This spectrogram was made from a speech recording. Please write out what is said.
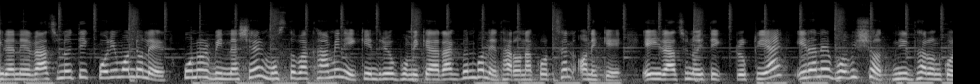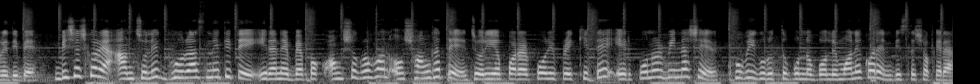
ইরানের রাজনৈতিক পরিমণ্ডলের পুনর্বিন্যাসের মোস্তফা খামিনি কেন্দ্রীয় ভূমিকা রাখবেন বলে ধারণা করছেন অনেকে। এই রাজনৈতিক প্রক্রিয়ায় ইরানের ভবিষ্যৎ নির্ধারণ করে দিবে। বিশেষ করে আঞ্চলিক ভূ রাজনীতিতে ইরানের ব্যাপক অংশগ্রহণ ও সংঘাতে জড়িয়ে পড়ার পরিপ্রেক্ষিতে এর পুনর্বিন্যাসের খুবই গুরুত্বপূর্ণ বলে মনে করেন বিশ্লেষকেরা।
